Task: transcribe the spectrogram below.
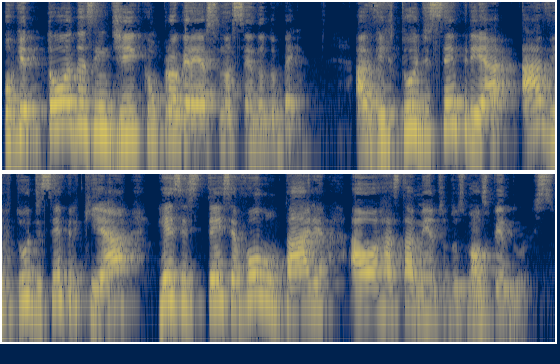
porque todas indicam progresso na senda do bem. A virtude sempre há, a virtude sempre que há resistência voluntária ao arrastamento dos maus pendores.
